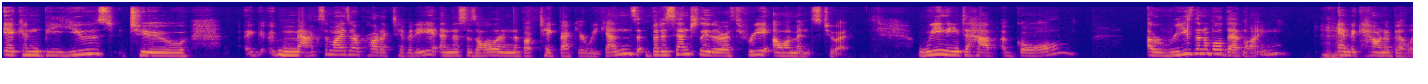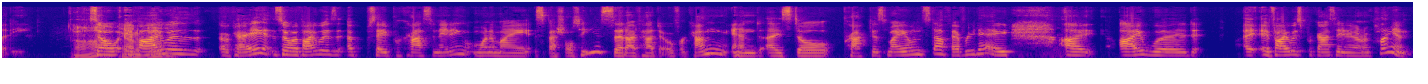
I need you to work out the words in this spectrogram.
It can be used to uh, maximize our productivity. And this is all in the book, Take Back Your Weekends. But essentially, there are three elements to it. We need to have a goal, a reasonable deadline, Mhm. and accountability Ah, so if I was okay, so if I was uh, say procrastinating, one of my specialties that I've had to overcome, and I still practice my own stuff every day, uh, I would, if I was procrastinating on a client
